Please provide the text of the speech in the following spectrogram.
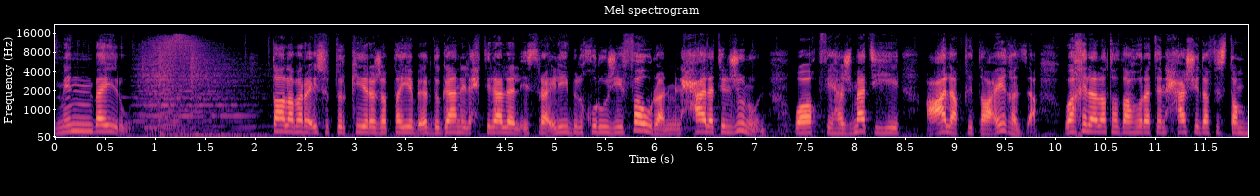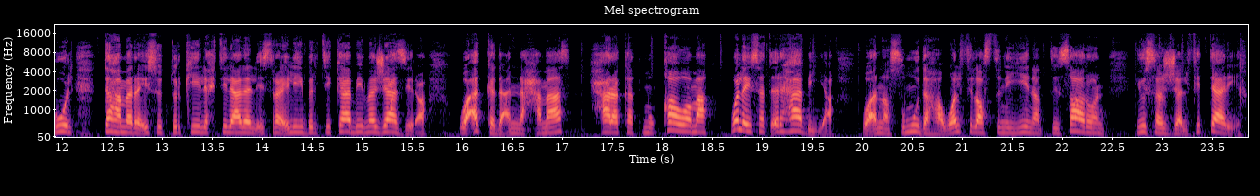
من بيروت. طالب الرئيس التركي رجب طيب إردوغان الاحتلال الإسرائيلي بالخروج فورا من حالة الجنون ووقف هجماته على قطاع غزة. وخلال تظاهرة حاشدة في إسطنبول اتهم الرئيس التركي الاحتلال الإسرائيلي بارتكاب مجازر وأكد أن حماس حركة مقاومة وليست إرهابية وأن صمودها والفلسطينيين انتصار يسجل في التاريخ.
